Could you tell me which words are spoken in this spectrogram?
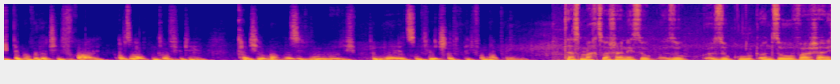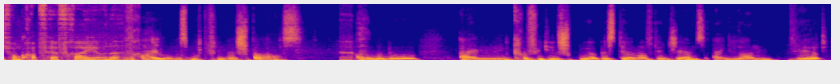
ich bin noch relativ frei. Also auch ein Graffiti kann ich hier machen, was ich will. Ich bin da jetzt nicht wirtschaftlich von abhängig. Das macht wahrscheinlich so, so, so gut und so wahrscheinlich vom Kopf her frei, oder? Frei und es macht viel mehr Spaß. Ja. Also wenn du ein Graffiti-Sprüher bist, der auf den Jams eingeladen wird,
